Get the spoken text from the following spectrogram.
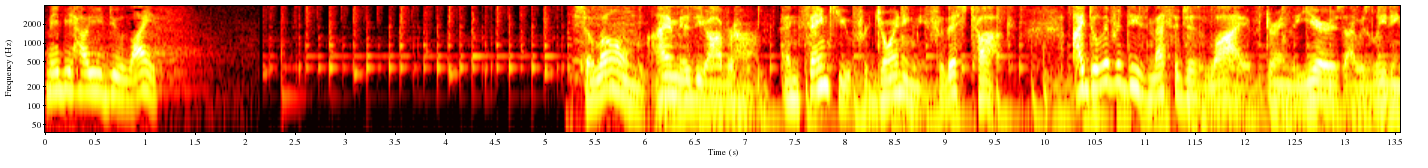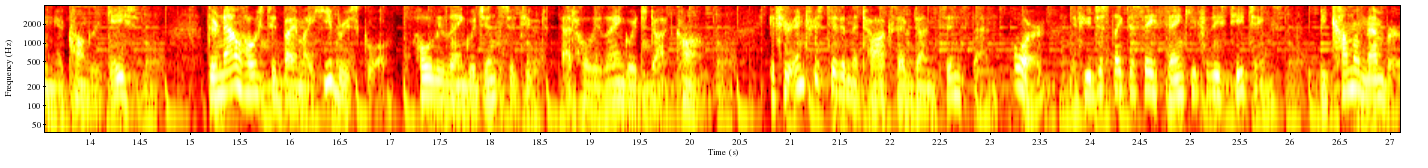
maybe how you do life? Shalom, I'm Izzy Avraham, and thank you for joining me for this talk. I delivered these messages live during the years I was leading a congregation. They're now hosted by my Hebrew school, Holy Language Institute, at holylanguage.com. If you're interested in the talks I've done since then, or if you'd just like to say thank you for these teachings, become a member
